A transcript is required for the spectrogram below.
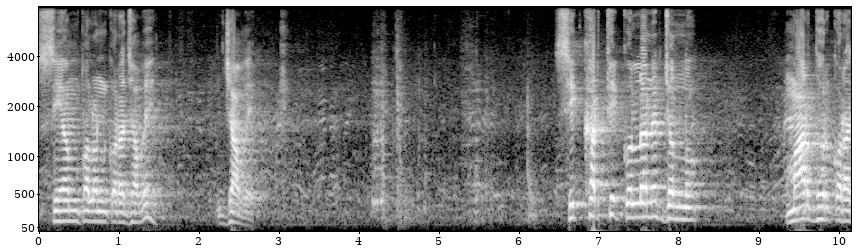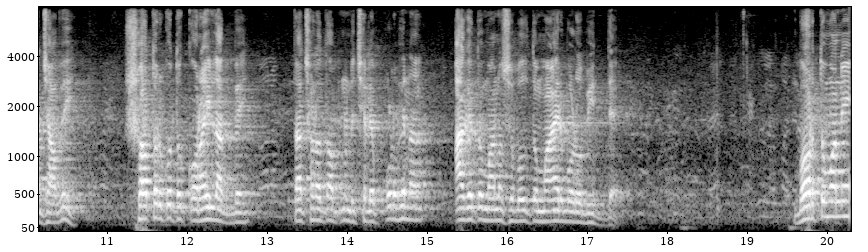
সিয়াম পালন করা যাবে? যাবে। শিক্ষার্থীর কল্যাণের জন্য মারধর করা যাবে? সতর্ক তো করাই লাগবে। তাছাড়া তো আপনার ছেলে পড়বে না। আগে তো মানুষে বলতো, মায়ের বড় বিদ্যে। বর্তমানে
